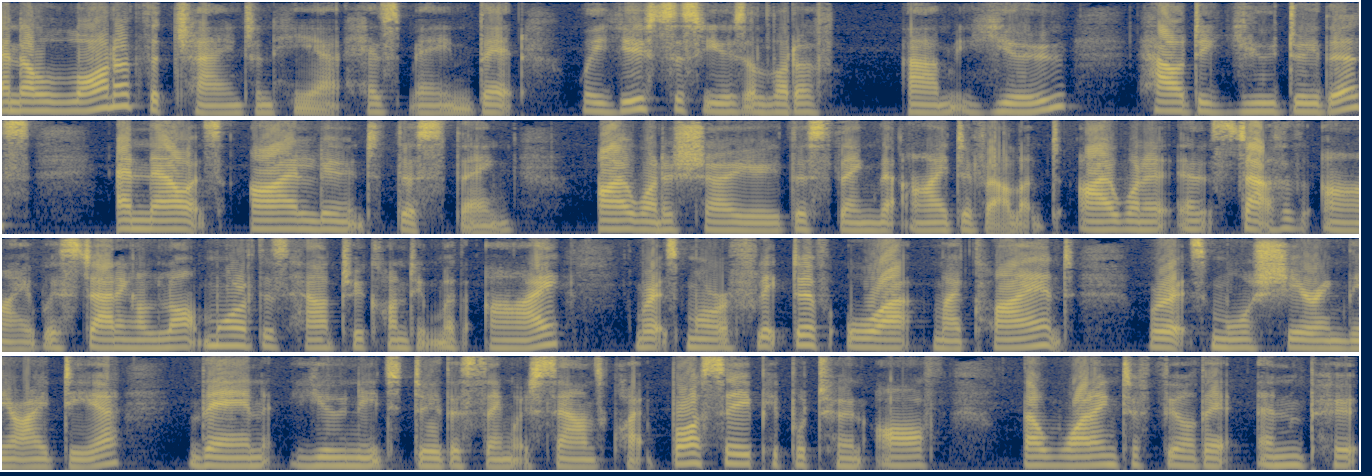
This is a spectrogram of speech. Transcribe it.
And a lot of the change in here has been that we used to use a lot of um, you. How do you do this? And now it's I learnt this thing. I want to show you this thing that I developed. I want to, and it starts with I. We're starting a lot more of this how to content with I, where it's more reflective, or my client, where it's more sharing their idea than you need to do this thing, which sounds quite bossy. People turn off. They're wanting to feel that in, per,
